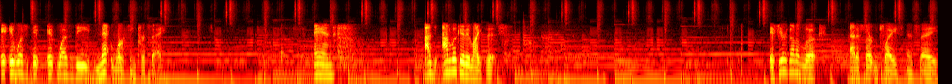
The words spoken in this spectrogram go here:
It, it was it, it was the networking per se. And I I look at it like this. If you're gonna look at a certain place and say,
